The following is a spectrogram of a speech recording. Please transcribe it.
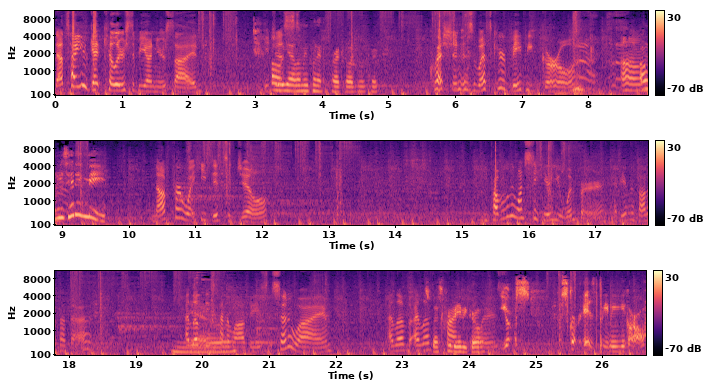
That's how you get killers to be on your side. You oh yeah, let me point at the pride flag real quick. question is Wesker baby girl. Um, oh, he's hitting me. Not for what he did to Jill. He probably wants to hear you whimper. Have you ever thought about that? I love these kind of lobbies. So do I. I love I love It's Wesker crime baby girl. killers. Yes. Wesker is baby girl.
